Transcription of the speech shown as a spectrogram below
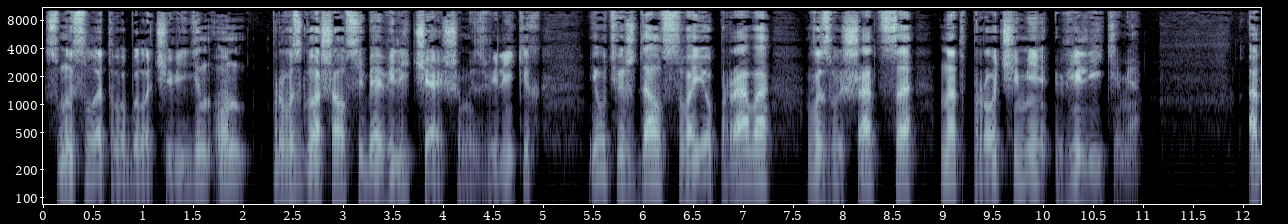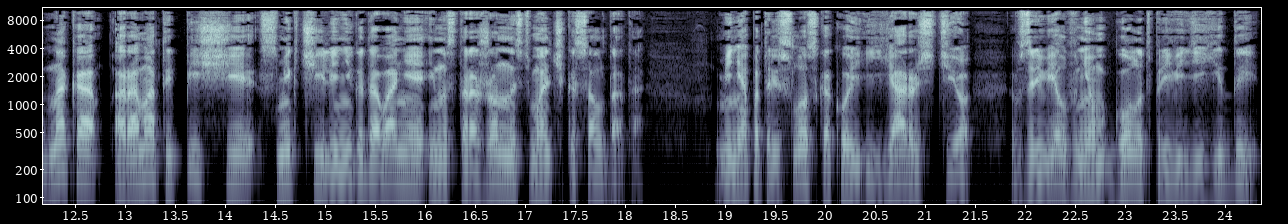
Смысл этого был очевиден, он провозглашал себя величайшим из великих и утверждал свое право возвышаться над прочими великими. Однако ароматы пищи смягчили негодование и настороженность мальчика-солдата. Меня потрясло, с какой яростью взревел в нем голод при виде еды.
